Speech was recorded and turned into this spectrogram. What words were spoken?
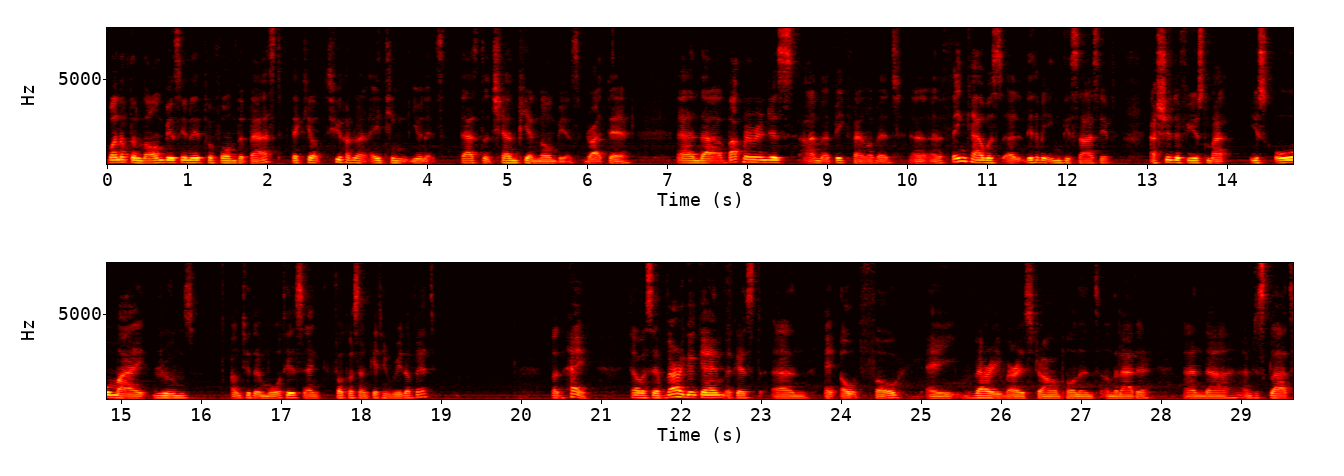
one of the Longbeards unit performed the best. They killed 218 units. That's the champion Longbeards right there. And uh, Bugman Rangers, I'm a big fan of it. Uh, I think I was a little bit indecisive. I should have used my use all my runes onto the Mortis and focus on getting rid of it. But hey, that was a very good game against an, an old foe, a very very strong opponent on the ladder, and uh, I'm just glad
